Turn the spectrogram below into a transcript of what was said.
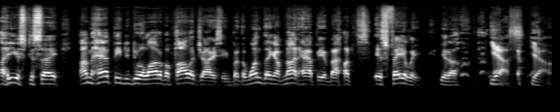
I used to say, I'm happy to do a lot of apologizing, but the one thing I'm not happy about is failing, you know? yes. Yeah.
